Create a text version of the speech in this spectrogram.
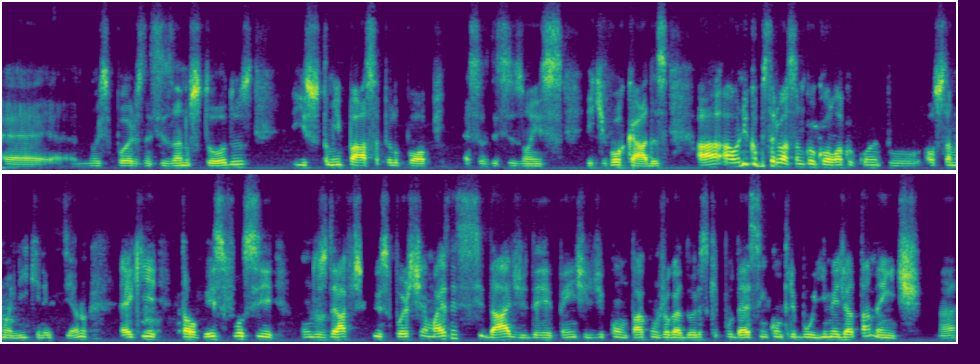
é, no Spurs nesses anos todos, isso também passa pelo Pop, essas decisões equivocadas. A, a, única observação que eu coloco quanto ao Samanik nesse ano é que talvez fosse um dos drafts que o Spurs tinha mais necessidade, de repente, de contar com jogadores que pudessem contribuir imediatamente. Né?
